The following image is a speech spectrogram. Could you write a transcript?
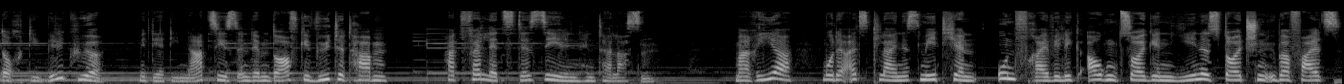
Doch die Willkür, mit der die Nazis in dem Dorf gewütet haben, hat verletzte Seelen hinterlassen. Maria wurde als kleines Mädchen unfreiwillig Augenzeugin jenes deutschen Überfalls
